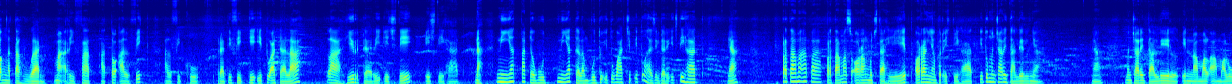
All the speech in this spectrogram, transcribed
pengetahuan, makrifat atau alfik, alfiku. Berarti fikih itu adalah lahir dari ijti ijtihad. Nah, niat pada wud, niat dalam wudhu itu wajib itu hasil dari ijtihad, ya. Pertama apa? Pertama seorang mujtahid, orang yang berijtihad itu mencari dalilnya. Ya, mencari dalil innamal amalu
